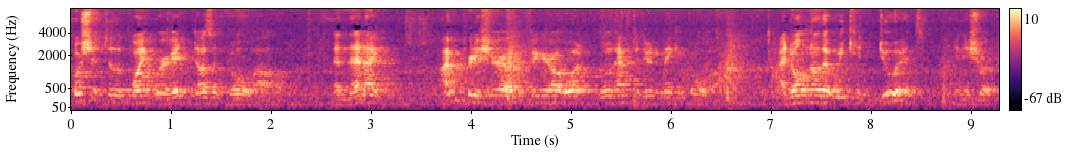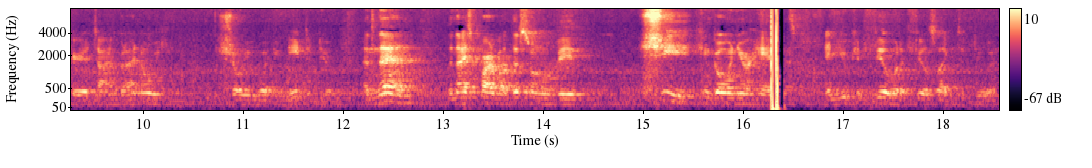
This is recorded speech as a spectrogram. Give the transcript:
push it to the point where it doesn't go well. And then I I'm pretty sure I can figure out what we'll have to do to make it go well. I don't know that we can do it in a short period of time, but I know we can show you what you need to do. And then the nice part about this one will be she can go in your hands and you can feel what it feels like to do it.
